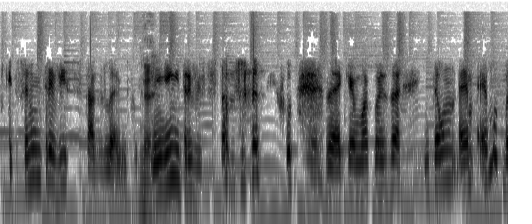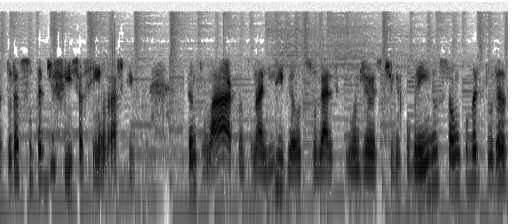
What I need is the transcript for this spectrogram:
Porque você não entrevista o Estado Islâmico. É. Ninguém entrevista o Estado Islâmico, né? Que é uma coisa... Então, é, é uma cobertura super difícil, assim. Eu acho que tanto lá quanto na Líbia, outros lugares onde eu estive cobrindo, são coberturas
